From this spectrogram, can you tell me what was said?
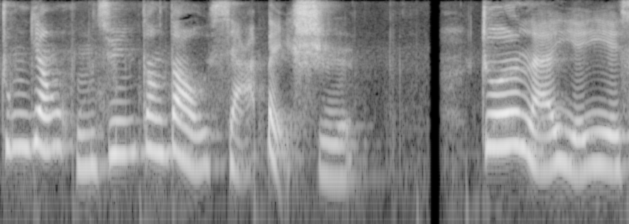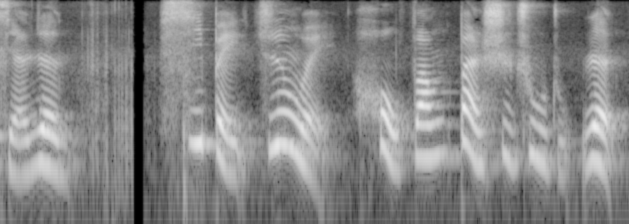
中央红军刚到陕北时，周恩来爷爷衔任西北军委后方办事处主任。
